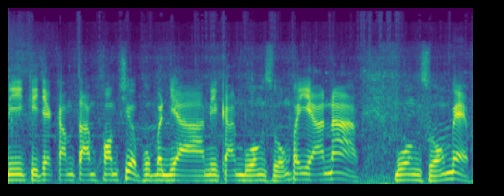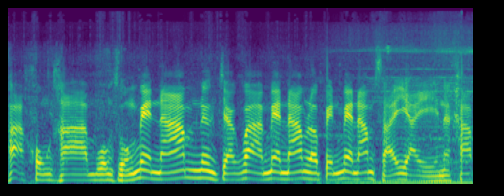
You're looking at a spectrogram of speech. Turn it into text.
มีกิจกรรมตามความเชื่อภูมิปัญญา มีการบวงสรวงพญานาค บวงสรวงแม่พระคงคา บวงสรวงแม่น้ำเนื่องจากว่าแม่น้ำเราเป็นแม่น้ำสายใหญ่นะครับ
